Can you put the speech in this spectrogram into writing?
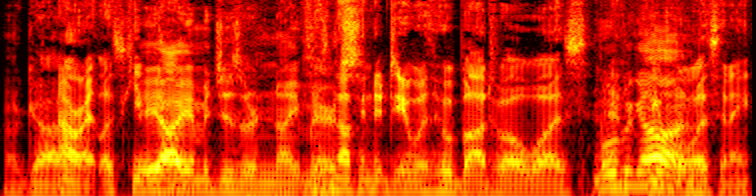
Oh god. All right, let's keep AI going. images are This nightmares. has nothing to do with who Boswell was. Moving people on. listening.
